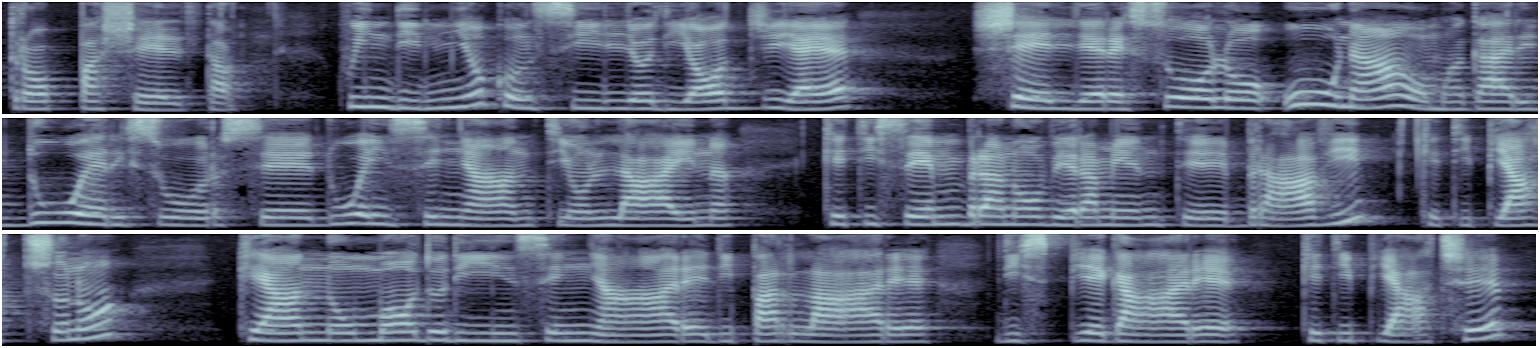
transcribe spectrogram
troppa scelta. Quindi il mio consiglio di oggi è scegliere solo una o magari due risorse, due insegnanti online che ti sembrano veramente bravi, che ti piacciono, che hanno un modo di insegnare, di parlare, di spiegare che ti piace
